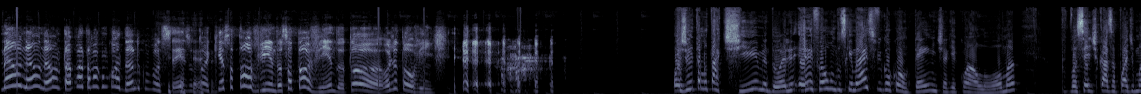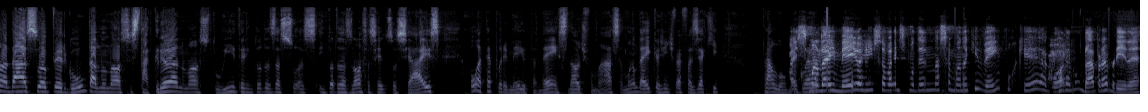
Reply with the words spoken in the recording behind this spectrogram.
Não, não, não. Tava, tava concordando com vocês. Eu tô aqui, eu só tô ouvindo, eu só tô ouvindo. Eu tô... Hoje eu tô ouvinte. Hoje o Ítalo tá tímido. Ele, ele foi um dos que mais ficou contente aqui com a Loma. Você de casa pode mandar a sua pergunta no nosso Instagram, no nosso Twitter, em todas as suas, em todas as nossas redes sociais, ou até por e-mail também, sinal de fumaça. Manda aí que a gente vai fazer aqui pra Loma. Mas agora... se mandar e-mail, a gente só vai responder na semana que vem, porque agora não dá para abrir, né?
